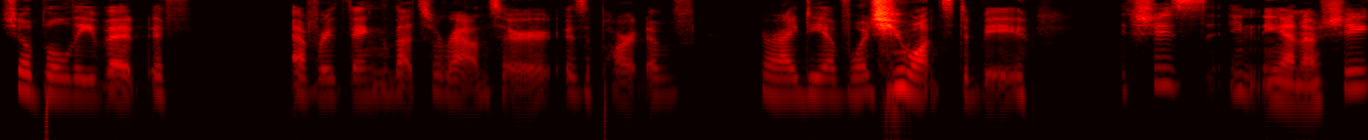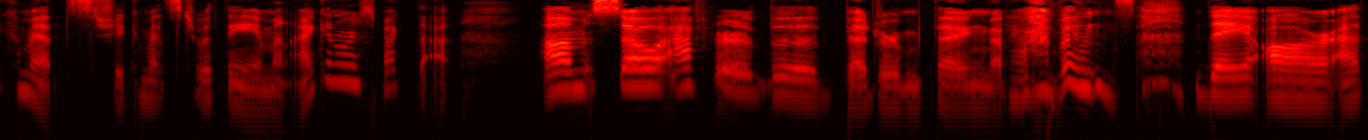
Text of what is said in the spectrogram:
she'll believe it if everything that surrounds her is a part of her idea of what she wants to be. She's you know she commits she commits to a theme and i can respect that. Um so after the bedroom thing that happens they are at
